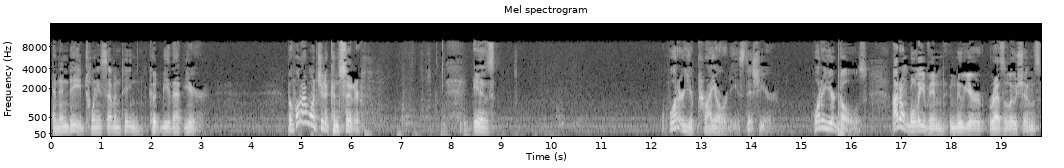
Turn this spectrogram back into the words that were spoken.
And indeed, 2017 could be that year. But what I want you to consider is what are your priorities this year? What are your goals? I don't believe in New Year resolutions.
